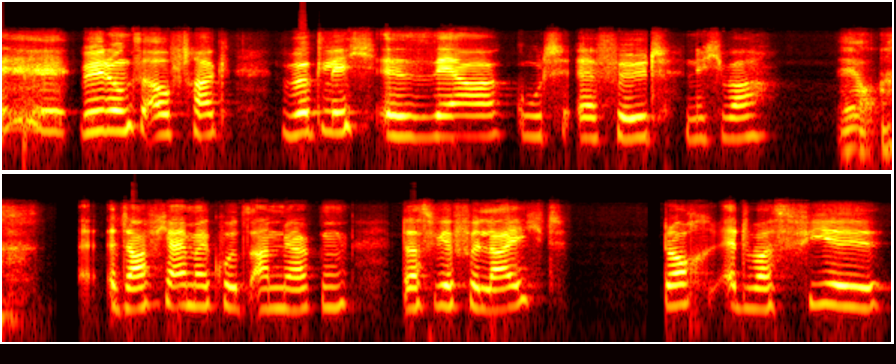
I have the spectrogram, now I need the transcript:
Bildungsauftrag wirklich äh, sehr gut erfüllt, nicht wahr? Ja. Äh, Darf ich einmal kurz anmerken, dass wir vielleicht doch etwas viel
